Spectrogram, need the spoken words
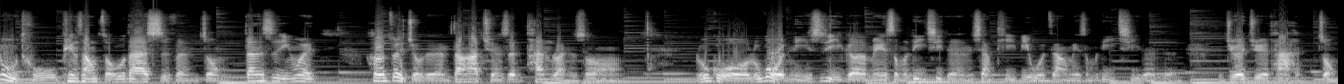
路途平常走路大概十分钟，但是因为喝醉酒的人，当他全身瘫软的时候，如果如果你是一个没什么力气的人，像 TB 我这样没什么力气的人，你就会觉得他很重。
